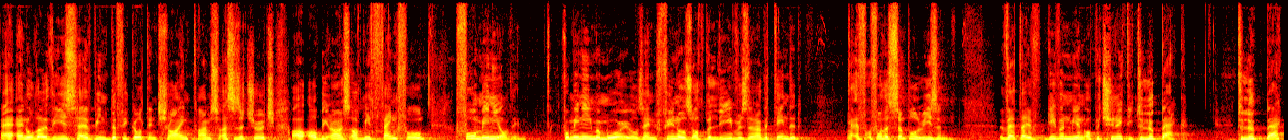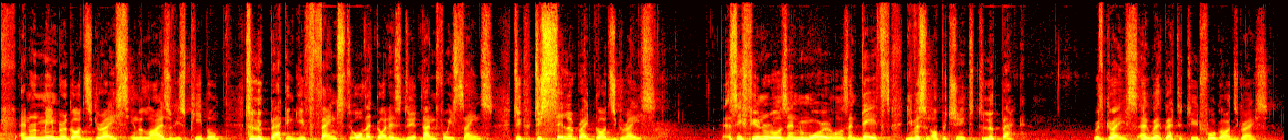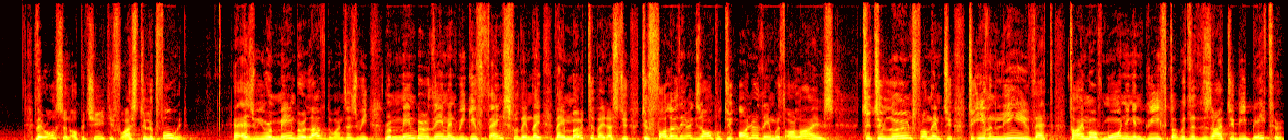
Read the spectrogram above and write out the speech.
And, although these have been difficult and trying times for us as a church, I'll, I'll be honest, I've been thankful for many of them, for many memorials and funerals of believers that I've attended. Uh, for the simple reason that they've given me an opportunity to look back, to look back and remember God's grace in the lives of His people, to look back and give thanks to all that God has do, done for His saints, to, to celebrate God's grace. See, funerals and memorials and deaths give us an opportunity to look back with grace, uh, with gratitude for God's grace. They're also an opportunity for us to look forward as we remember loved ones, as we remember them and we give thanks for them, they, they motivate us to, to follow their example, to honor them with our lives, to, to learn from them, to, to even leave that time of mourning and grief with the desire to be better.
